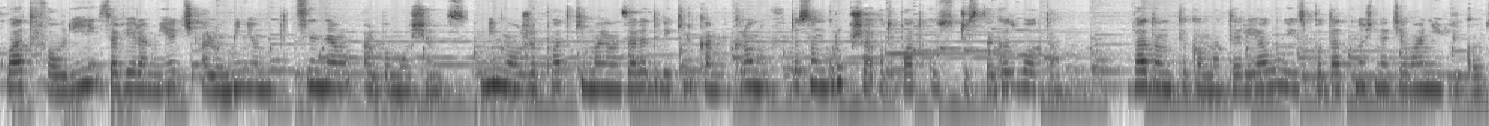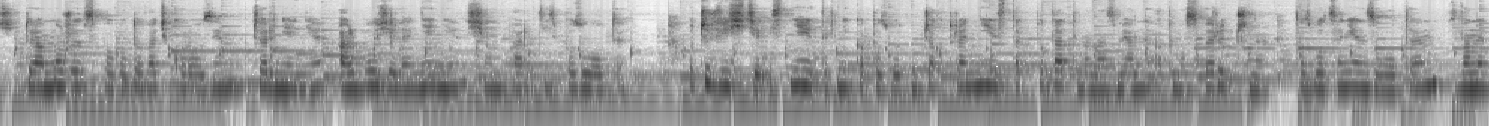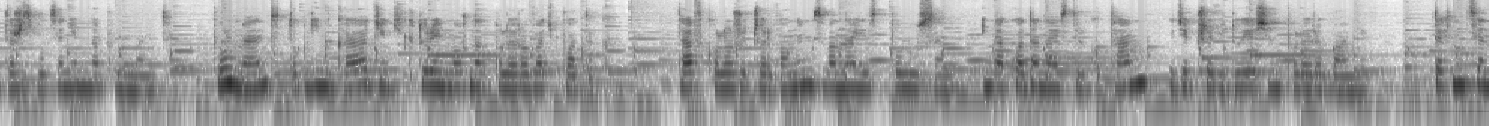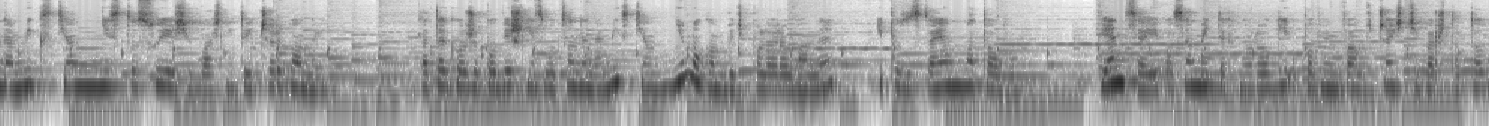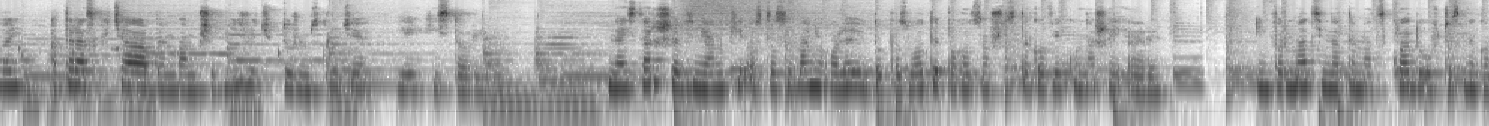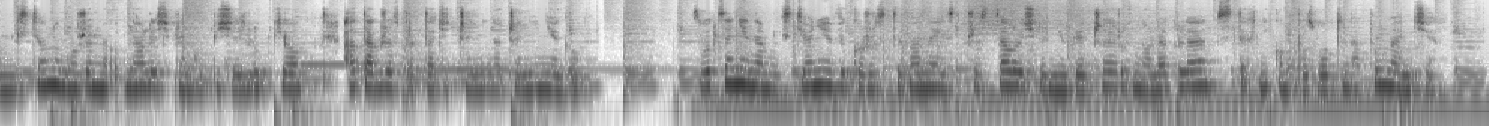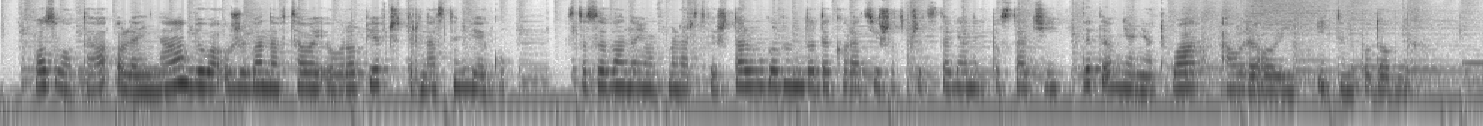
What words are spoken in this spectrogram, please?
Skład folii zawiera miedź, aluminium, cynę albo mosiąc. Mimo, że płatki mają zaledwie kilka mikronów, to są grubsze od płatków z czystego złota. Wadą tego materiału jest podatność na działanie wilgoci, która może spowodować korozję, czernienie albo zielenienie się partii z pozłoty. Oczywiście istnieje technika pozłotnicza, która nie jest tak podatna na zmiany atmosferyczne. To złocenie złotem, zwane też złoceniem na pulment. Pulment to glinka, dzięki której można polerować płatek. Ta w kolorze czerwonym zwana jest polusem i nakładana jest tylko tam, gdzie przewiduje się polerowanie. W technice na mixtion nie stosuje się właśnie tej czerwonej, dlatego że powierzchnie złocone na mixtion nie mogą być polerowane i pozostają matowe. Więcej o samej technologii opowiem Wam w części warsztatowej, a teraz chciałabym Wam przybliżyć w dużym skrócie jej historię. Najstarsze wzmianki o stosowaniu oleju do pozłoty pochodzą z VI wieku naszej ery. Informacje na temat składu ówczesnego mikstionu możemy odnaleźć w rękopisie z Lubkio, a także w traktacie Czennino-Czenniniego. Złocenie na mikstionie wykorzystywane jest przez całe średniowiecze równolegle z techniką pozłoty na pulmencie. Pozłota olejna była używana w całej Europie w XIV wieku. Stosowano ją w malarstwie sztalugowym do dekoracji szat przedstawianych postaci, wypełniania tła, aureoli i tym podobnych.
